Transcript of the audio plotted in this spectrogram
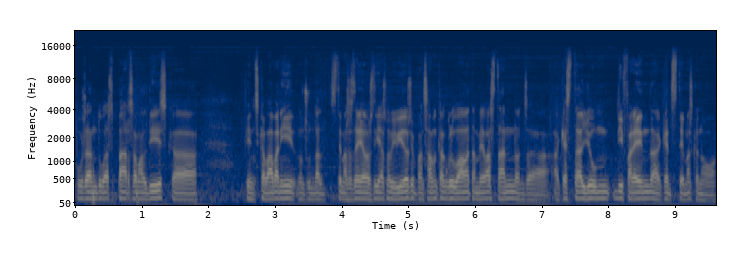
posant dues parts amb el disc que, fins que va venir doncs, un dels temes es deia Los dies no vividos i pensàvem que englobava també bastant doncs, a, aquesta llum diferent d'aquests temes que no,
